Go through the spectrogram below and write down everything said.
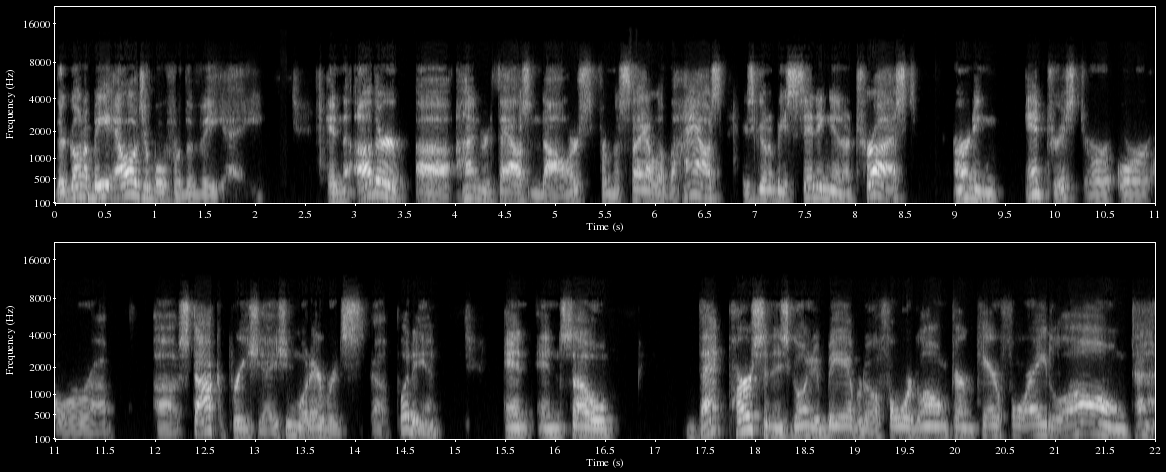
They're going to be eligible for the VA, and the other uh, hundred thousand dollars from the sale of the house is going to be sitting in a trust, earning interest or or or uh, uh, stock appreciation, whatever it's uh, put in, and and so that person is going to be able to afford long-term care for a long time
